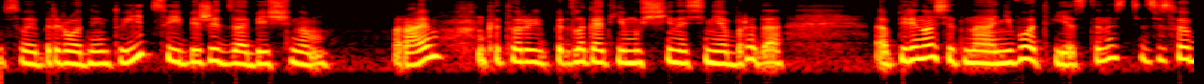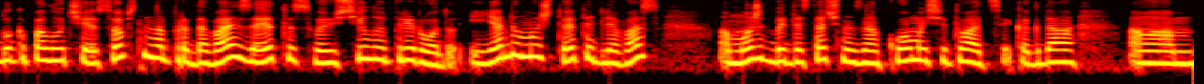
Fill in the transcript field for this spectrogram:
своей природной интуиции и бежит за обещанным раем, который предлагает ей мужчина синяя э, переносит на него ответственность за свое благополучие, собственно, продавая за это свою силу и природу. И я думаю, что это для вас а, может быть достаточно знакомой ситуацией, когда э,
